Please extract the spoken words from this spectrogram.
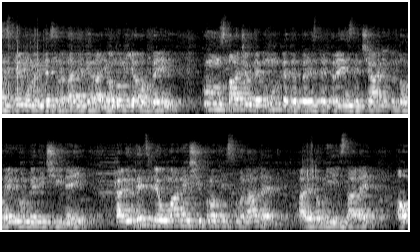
sistemului de sănătate din raionul Ialoveni, cu un stagiu de muncă de peste 30 ani în domeniul medicinei, calitățile umane și profesionale ale domniei sale au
